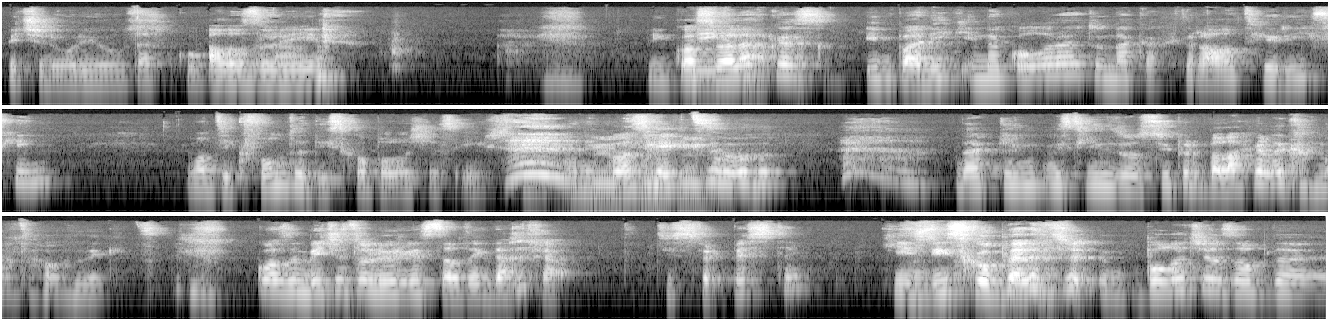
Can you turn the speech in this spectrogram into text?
Beetje Oreo's. Dat heb ik ook Alles doorheen. Ik was wel even in paniek in de koolruit toen dat ik achter al het gerief ging. Want ik vond de discobolletjes eerst niet. En ik was echt zo... Dat klinkt misschien zo super belachelijk, maar dat was echt... Ik was een beetje teleurgesteld. Ik dacht, ja, het is verpest, hè. Geen discobolletjes op de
